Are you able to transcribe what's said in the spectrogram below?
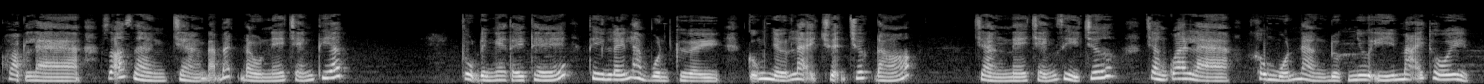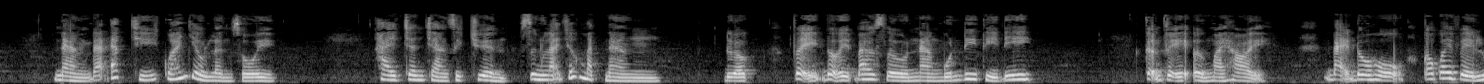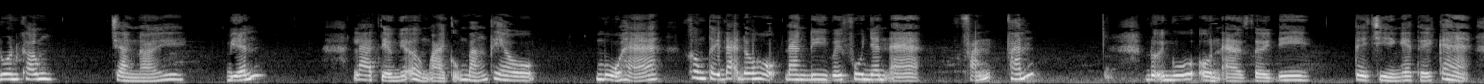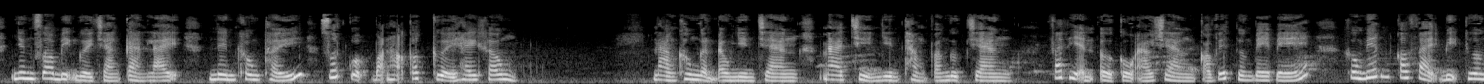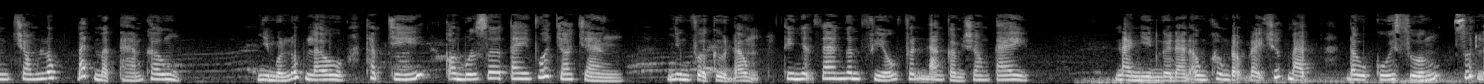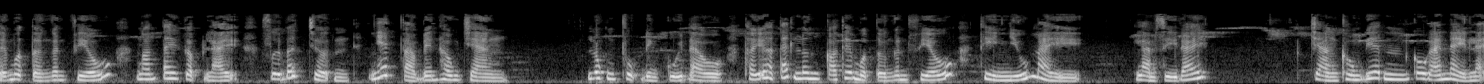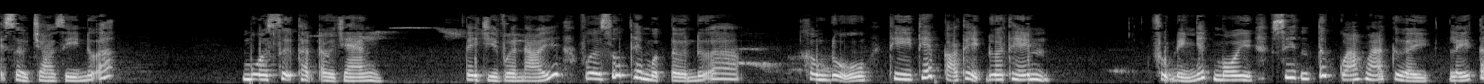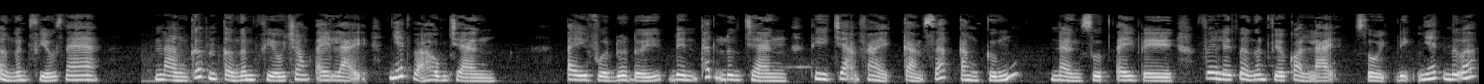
hoặc là rõ ràng chàng đã bắt đầu né tránh thiếp. Phụ đình nghe thấy thế thì lấy làm buồn cười, cũng nhớ lại chuyện trước đó chẳng né tránh gì chứ, chẳng qua là không muốn nàng được như ý mãi thôi. Nàng đã đắc chí quá nhiều lần rồi. Hai chân chàng dịch chuyển, dừng lại trước mặt nàng. Được, vậy đợi bao giờ nàng muốn đi thì đi. Cận vệ ở ngoài hỏi, Đại đô hộ có quay về luôn không? Chàng nói Biến Là tiểu nghĩa ở ngoài cũng mắng theo Mù hả Không thấy đại đô hộ đang đi với phu nhân à Phắn phắn Đội ngũ ồn ào rời đi. Tề chỉ nghe thấy cả Nhưng do bị người chàng cản lại Nên không thấy Rốt cuộc bọn họ có cười hay không. Nàng không ngẩn đầu nhìn chàng Mà chỉ nhìn thẳng vào ngực chàng phát hiện ở cổ áo chàng có vết thương bé bé, không biết có phải bị thương trong lúc bắt mật thám không. Nhìn một lúc lâu, thậm chí còn muốn giơ tay vuốt cho chàng, nhưng vừa cử động thì nhận ra ngân phiếu vẫn đang cầm trong tay. Nàng nhìn người đàn ông không động đậy trước mặt, đầu cúi xuống, rút lấy một tờ ngân phiếu, ngón tay gập lại, rồi bất chợt nhét vào bên hông chàng. Lúc Phục Đình cúi đầu, thấy ở tát lưng có thêm một tờ ngân phiếu, thì nhíu mày. Làm gì đấy? Chàng không biết cô gái này lại sở trò gì nữa. Mua sự thật ở chàng. Tê chỉ vừa nói, vừa rút thêm một tờ nữa. Không đủ thì thiếp có thể đưa thêm. Phục đỉnh nhếch môi, xuyên tức quá hóa cười, lấy tờ ngân phiếu ra. Nàng gấp tờ ngân phiếu trong tay lại, nhét vào hông chàng. Tay vừa đưa tới bên thắt lưng chàng thì chạm phải cảm giác căng cứng. Nàng rụt tay về, về lấy tờ ngân phiếu còn lại, rồi định nhét nữa.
